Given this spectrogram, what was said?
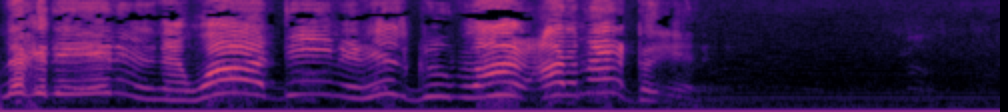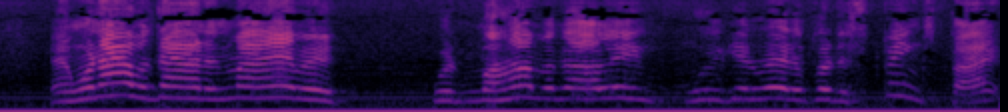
Look at the enemies now. Warith Deen and his group are automatically enemies. And when I was down in Miami with Muhammad Ali, we were getting ready for the Spinks fight.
